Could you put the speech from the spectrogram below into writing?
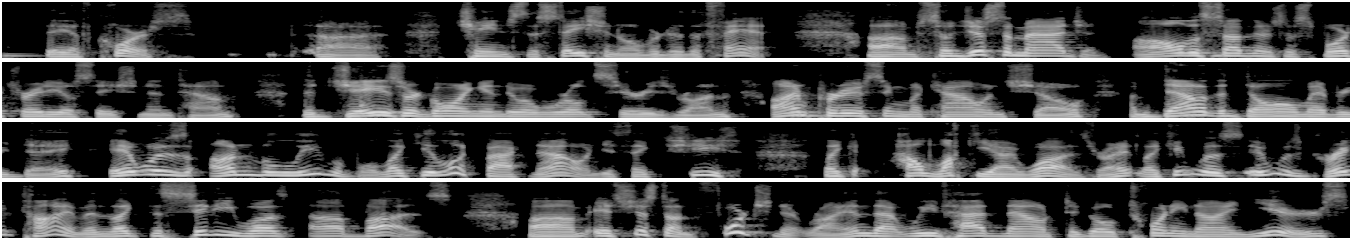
they of course uh, change the station over to the fan. Um, so just imagine all of a sudden there's a sports radio station in town. The Jays are going into a World Series run. I'm producing McCown's show. I'm down at the dome every day. It was unbelievable. Like you look back now and you think, geez, like how lucky I was, right? Like it was, it was great time. And like the city was a buzz. Um, it's just unfortunate, Ryan, that we've had now to go 29 years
